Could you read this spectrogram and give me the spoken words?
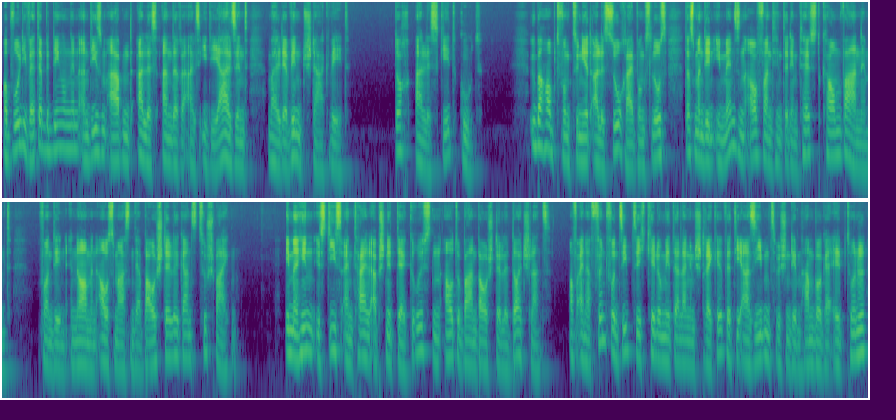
obwohl die Wetterbedingungen an diesem Abend alles andere als ideal sind, weil der Wind stark weht. Doch alles geht gut. Überhaupt funktioniert alles so reibungslos, dass man den immensen Aufwand hinter dem Test kaum wahrnimmt, von den enormen Ausmaßen der Baustelle ganz zu schweigen. Immerhin ist dies ein Teilabschnitt der größten Autobahnbaustelle Deutschlands. Auf einer 75 Kilometer langen Strecke wird die A7 zwischen dem Hamburger Elbtunnel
